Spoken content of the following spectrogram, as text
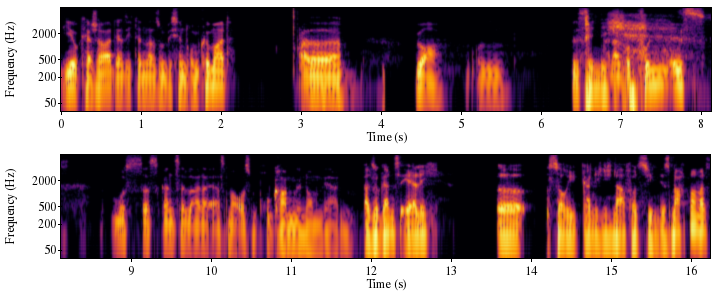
Geocacher, der sich dann da so ein bisschen drum kümmert. Äh, ja, und bis Find ich. einer gefunden ist, muss das Ganze leider erstmal aus dem Programm genommen werden. Also ganz ehrlich, äh, sorry, kann ich nicht nachvollziehen. Jetzt macht man was.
